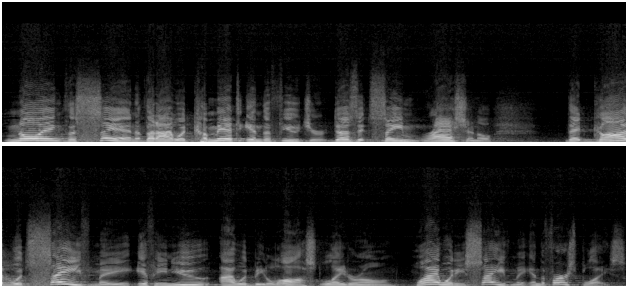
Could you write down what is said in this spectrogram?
knowing the sin that I would commit in the future, does it seem rational that God would save me if he knew I would be lost later on? Why would he save me in the first place?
